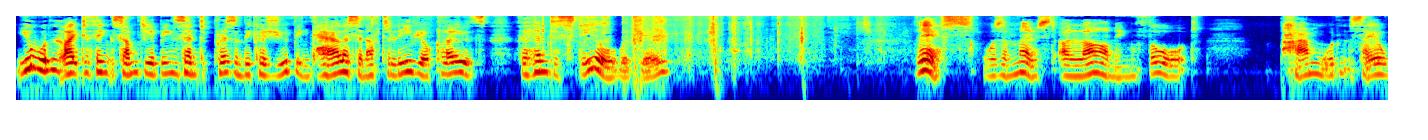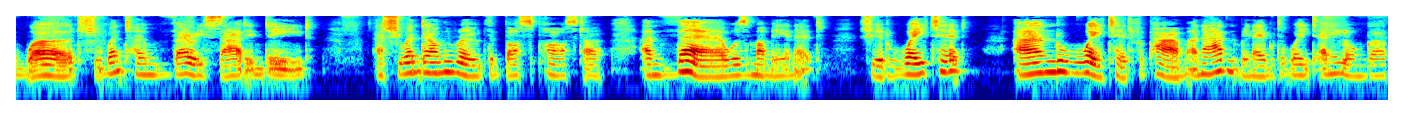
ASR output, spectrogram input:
You wouldn't like to think somebody had been sent to prison because you'd been careless enough to leave your clothes for him to steal, would you? This was a most alarming thought. Pam wouldn't say a word. She went home very sad indeed. As she went down the road, the bus passed her, and there was Mummy in it. She had waited and waited for Pam and hadn't been able to wait any longer.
